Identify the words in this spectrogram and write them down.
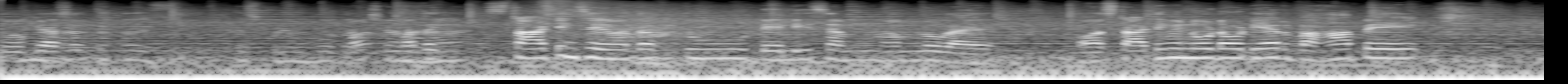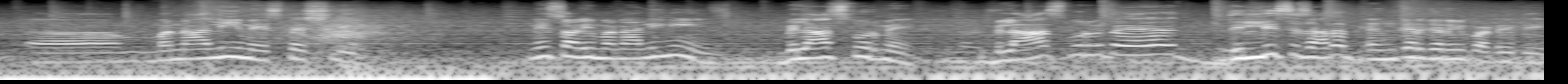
तो कैसा मतलब स्टार्टिंग से मतलब टू दिल्ली से हम हम लोग आए। और स्टार्टिंग में नो डाउट यार वहाँ पे आ, मनाली में स्पेशली नहीं सॉरी मनाली नहीं बिलासपुर में। बिलासपुर में तो यार दिल्ली से ज़्यादा भयंकर गर्मी पड़ रही थी।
